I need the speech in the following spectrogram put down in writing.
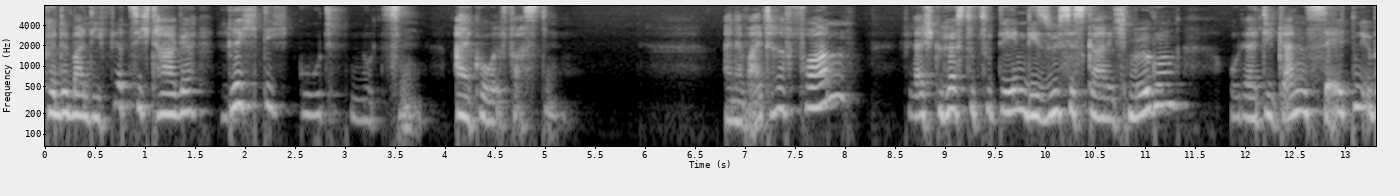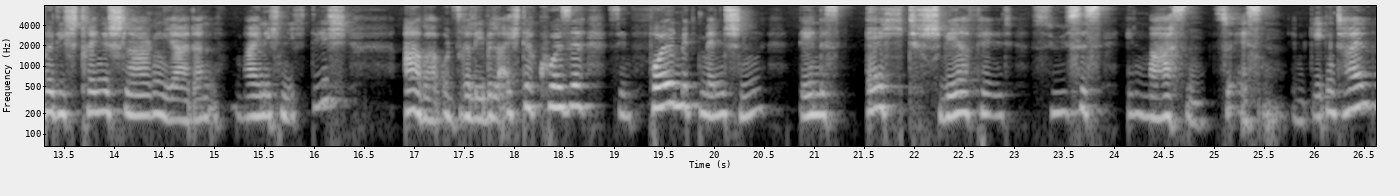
könnte man die 40 Tage richtig gut nutzen. Alkoholfasten. Eine weitere Form, vielleicht gehörst du zu denen, die Süßes gar nicht mögen oder die ganz selten über die Stränge schlagen, ja, dann meine ich nicht dich. Aber unsere Lebeleichter-Kurse sind voll mit Menschen, denen es echt schwer fällt, Süßes in Maßen zu essen. Im Gegenteil,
